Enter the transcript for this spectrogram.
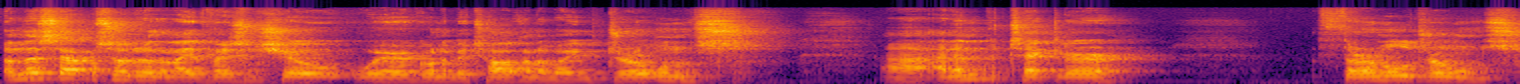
on this episode of the Night Vision Show, we're going to be talking about drones, uh, and in particular, thermal drones.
